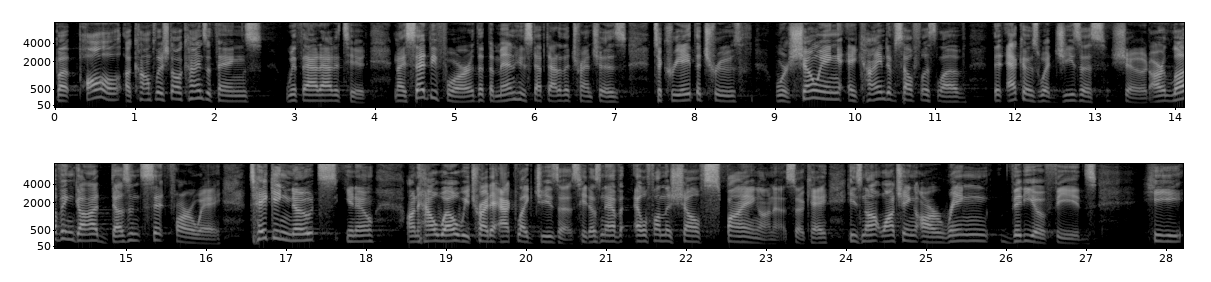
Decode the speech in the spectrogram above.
But Paul accomplished all kinds of things with that attitude. And I said before that the men who stepped out of the trenches to create the truth were showing a kind of selfless love that echoes what Jesus showed. Our loving God doesn't sit far away, taking notes, you know, on how well we try to act like Jesus. He doesn't have elf on the shelf spying on us, okay? He's not watching our ring video feeds. He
